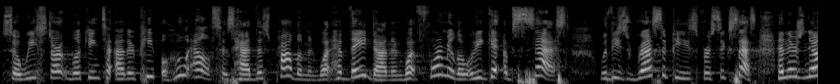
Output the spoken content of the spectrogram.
So we start looking to other people. Who else has had this problem and what have they done and what formula? We get obsessed with these recipes for success. And there's no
